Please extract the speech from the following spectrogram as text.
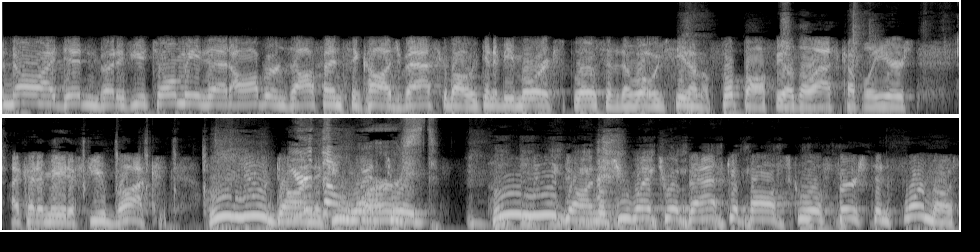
No, I didn't. But if you told me that Auburn's offense in college basketball was going to be more explosive than what we've seen on the football field the last couple of years, I could have made a few bucks. Who knew, Don, You're the you worst. went to a Who knew, Don, that you went to a basketball school first and foremost?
